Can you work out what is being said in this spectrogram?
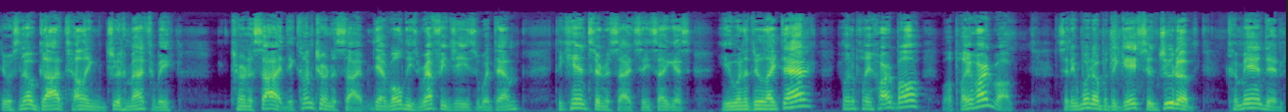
There was no God telling Judah Maccabee, turn aside. They couldn't turn aside. They have all these refugees with them. They can't turn aside. So he said, I guess, you want to do like that? You want to play hardball? Well, play hardball. So they went over the gates. So Judah commanded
